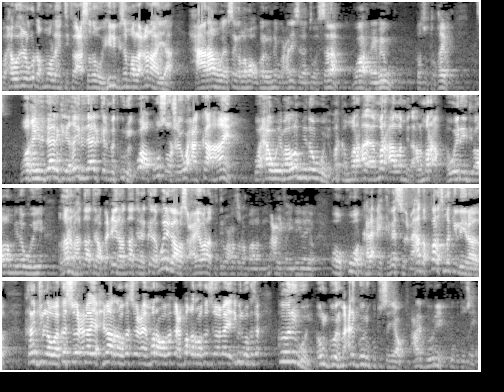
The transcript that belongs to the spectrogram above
waxa wey in lagu dhaqmo la intifaacsado wey hilibkiisa ma la cunaya xaaraan wey isaga lama ogolay nebigu alayh isalaatu wasalaam waa reebay wey qaswatulkhayr wa gayri dalika iyo gayri dalika almadkuur kuwaa kuu soo sheegay waxaan ka ahayn waxaa weye baa la mida weye marka mar'a la mida almar'a haweenaydii baa la mida weeye. Hanam haddaad tira baciir haddaad tira kada weligaaba so xayawaanaadka tir waxaso dhan baa la mid macay faa'ideynayo oo kuwa kale ay kaga soocmaya hadda faras markii la yihahdo rajulna waa ka soocmaya ximaarna waa ka soocmaya mara waa ka soocmaya baqar waa ka soocmaya ibil waa ka soocmaya gooni wey hawl gooni macna gooni kutusaya wey macna gooni kutusaya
